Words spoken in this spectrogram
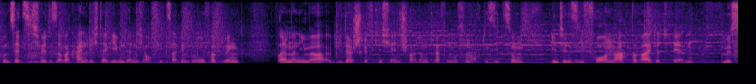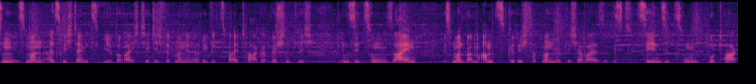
Grundsätzlich wird es aber keinen Richter geben, der nicht auch viel Zeit im Büro verbringt, weil man immer wieder schriftliche Entscheidungen treffen muss und auch die Sitzungen intensiv vor- und nachbereitet werden müssen. Ist man als Richter im Zivilbereich tätig, wird man in der Regel zwei Tage wöchentlich in Sitzungen sein. Ist man beim Amtsgericht, hat man möglicherweise bis zu zehn Sitzungen pro Tag,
